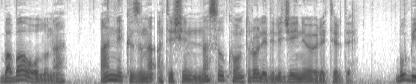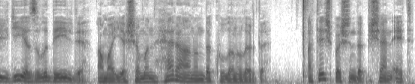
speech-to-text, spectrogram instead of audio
Baba oğluna, anne kızına ateşin nasıl kontrol edileceğini öğretirdi. Bu bilgi yazılı değildi ama yaşamın her anında kullanılırdı. Ateş başında pişen et,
